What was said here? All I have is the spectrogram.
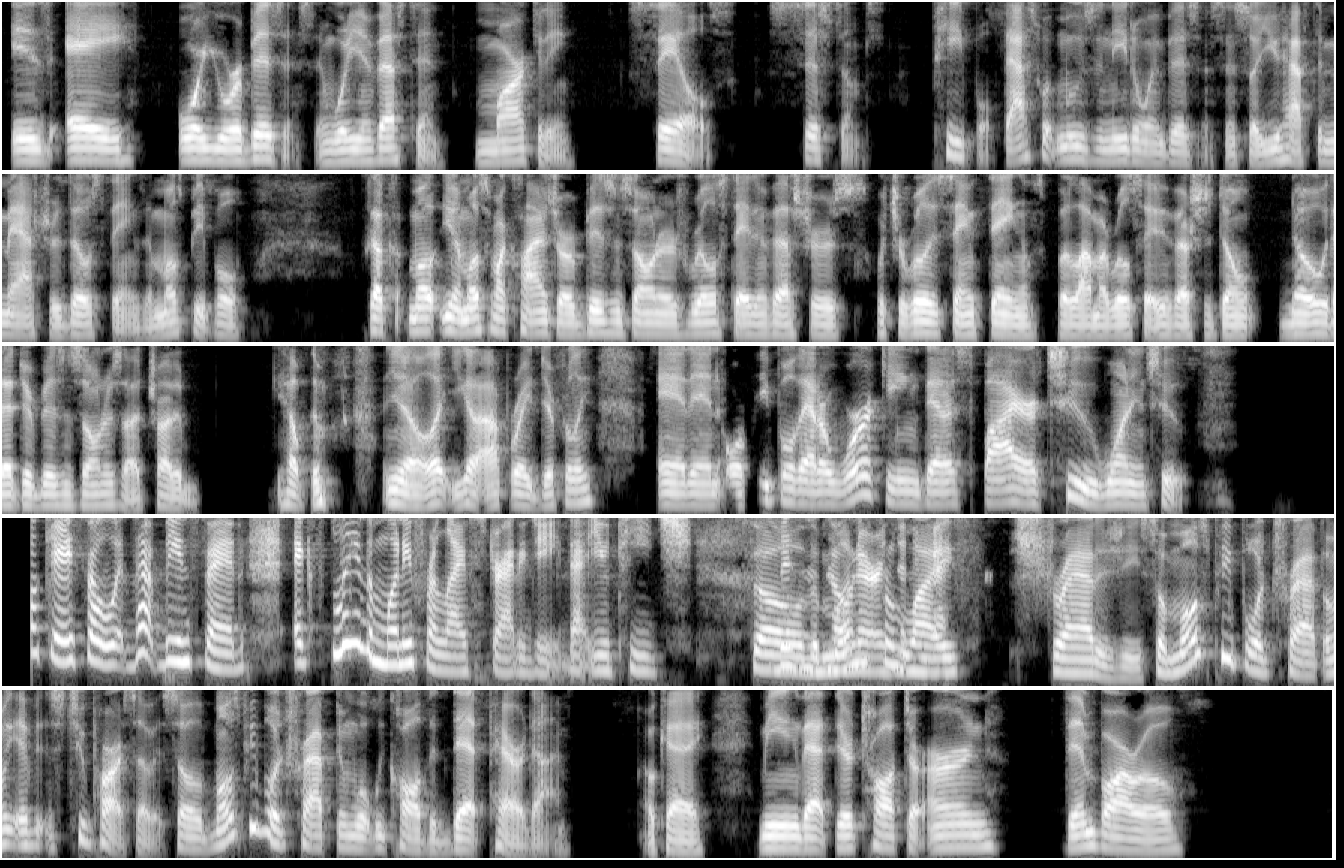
is a or your business. And what do you invest in? Marketing, sales, systems, people. That's what moves the needle in business. And so you have to master those things. And most people, you know, most of my clients are business owners, real estate investors, which are really the same thing. But a lot of my real estate investors don't know that they're business owners. I try to help them, you know, like you got to operate differently. And then, or people that are working that aspire to one and two. Okay, so with that being said, explain the money for life strategy that you teach. So the money for life strategy. So most people are trapped. I mean, if it's two parts of it. So most people are trapped in what we call the debt paradigm. Okay, meaning that they're taught to earn, then borrow,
